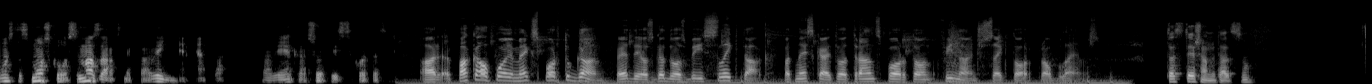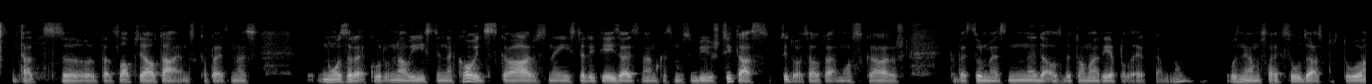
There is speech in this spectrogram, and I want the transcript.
Mums tas muskulis ir mazāks nekā viņiem. Jā, tā. Tā vienkāršot izsakoties. Ar pakalpojumu eksportu gan pēdējos gados bija sliktāk, pat neskaitot transporta un finanšu sektoru problēmas. Tas tiešām ir tāds, nu, tāds, tāds labs jautājums, kāpēc mēs nozarē, kur nav īsti ne covid skārus, ne īsti arī tie izaicinājumi, kas mums ir bijuši citās, citos jautājumos skāruši, kāpēc tur mēs nedaudz, bet tomēr iepaliekam. Nu, uzņēmums laikam sūdzās par to,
